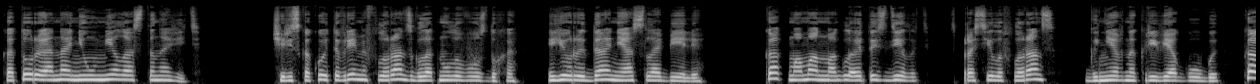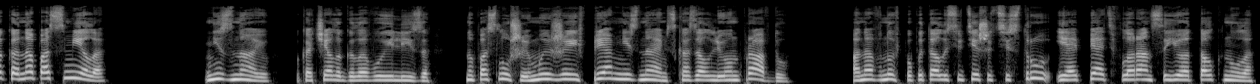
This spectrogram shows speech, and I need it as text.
которые она не умела остановить. Через какое-то время Флоранс глотнула воздуха. Ее рыдания ослабели. «Как маман могла это сделать?» — спросила Флоранс, гневно кривя губы. «Как она посмела?» «Не знаю», — покачала головой Элиза. «Но послушай, мы же и впрямь не знаем, сказал ли он правду». Она вновь попыталась утешить сестру, и опять Флоранс ее оттолкнула.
